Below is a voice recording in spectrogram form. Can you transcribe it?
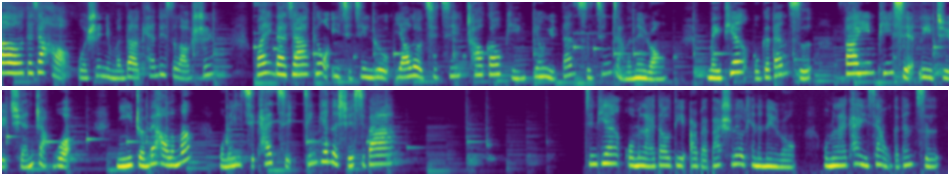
Hello，大家好，我是你们的 Candice 老师，欢迎大家跟我一起进入幺六七七超高频英语单词精讲的内容，每天五个单词，发音、拼写、例句全掌握，你准备好了吗？我们一起开启今天的学习吧。今天我们来到第二百八十六天的内容，我们来看一下五个单词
